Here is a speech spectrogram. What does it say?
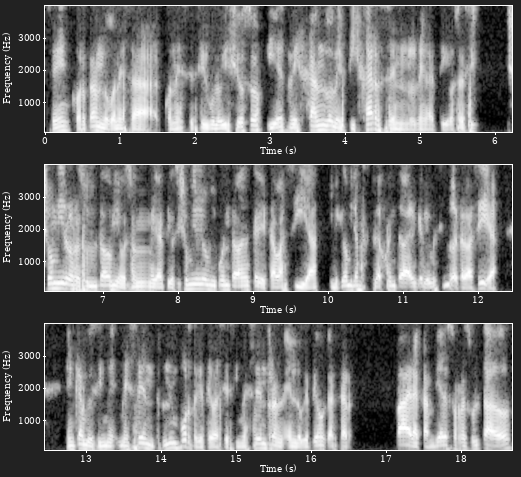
¿Sí? cortando con esa con ese círculo vicioso y es dejando de fijarse en lo negativo. O sea, si yo miro los resultados míos que son negativos, si yo miro mi cuenta bancaria y está vacía, y me quedo mirando la cuenta bancaria, me siento que está vacía. En cambio, si me, centro, no importa que esté vacía, si me centro en, lo que tengo que hacer para cambiar esos resultados,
